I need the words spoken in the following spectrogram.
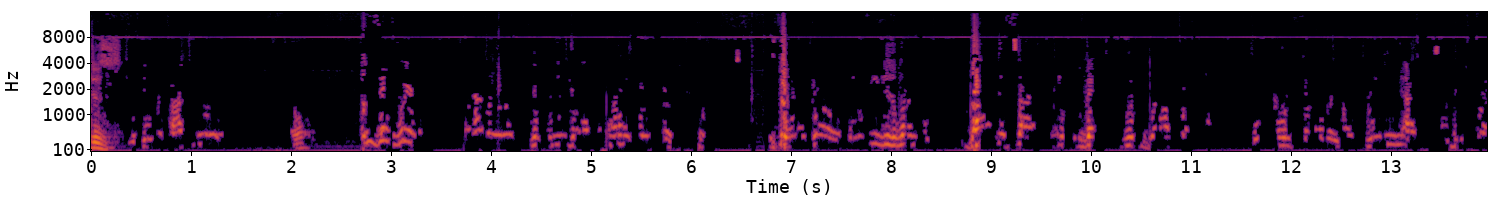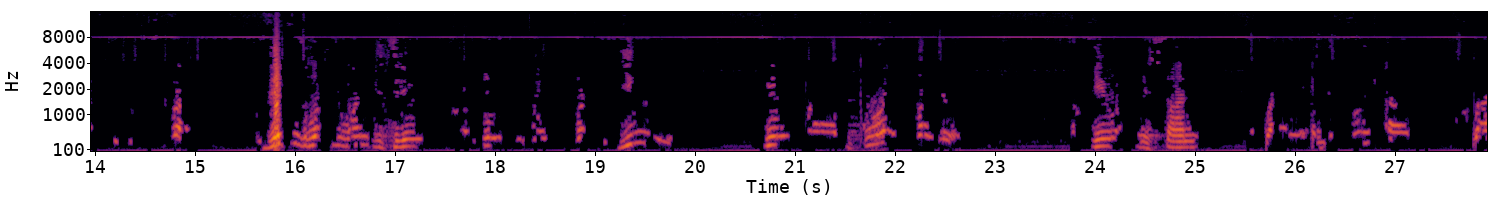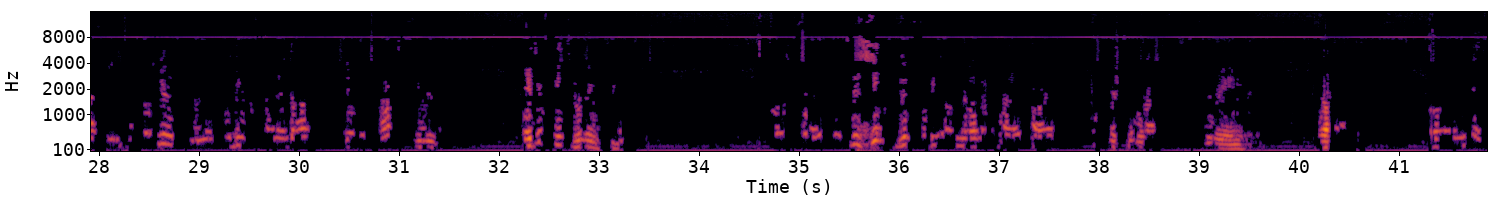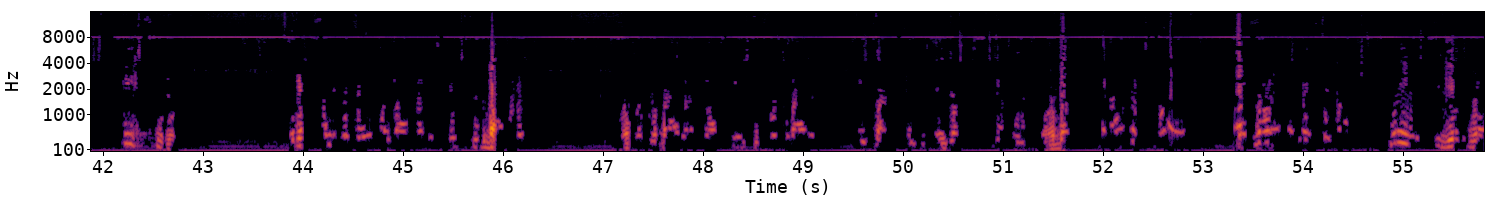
You The things that will be unknown Christian life during God. God speaks to them. And it's kind of a way how God speaks to the Bible. What the Bible God speaks to the Bible. He's not speaking to them. But as long as I get please to get revelation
